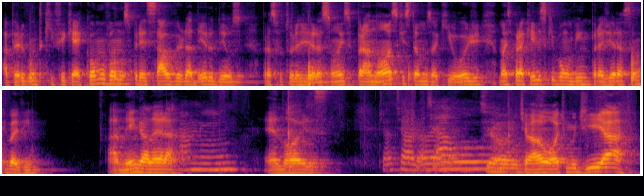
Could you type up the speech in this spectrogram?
a pergunta que fica é como vamos expressar o verdadeiro Deus para as futuras gerações, para nós que estamos aqui hoje, mas para aqueles que vão vir, para a geração que vai vir. Amém, galera? Amém. É nóis. Tchau, tchau, galera. Tchau. Tchau. Tchau, ótimo dia!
